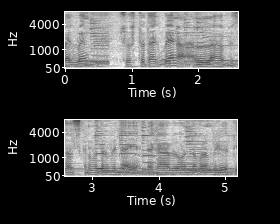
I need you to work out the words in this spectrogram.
থাকবেন, সুস্থ থাকবেন। আল্লাহ হাফিজ। আজকের মতন বিদায়। দেখা হবে অন্য কোনো ভিডিওতে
